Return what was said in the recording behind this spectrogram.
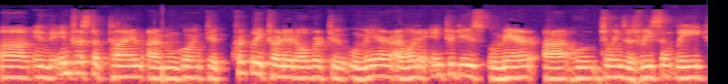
Uh, in the interest of time, I'm going to quickly turn it over to Umair. I want to introduce Umair, uh, who joins us recently.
